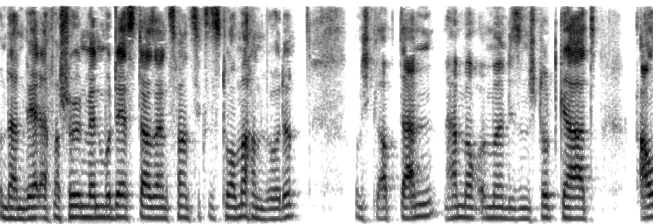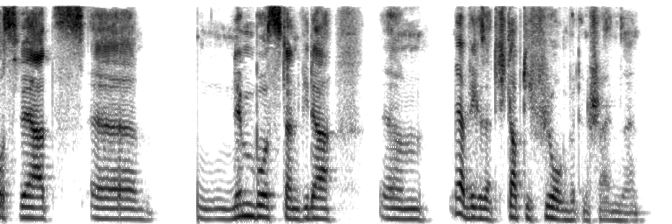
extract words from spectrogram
Und dann wäre einfach schön, wenn Modest da sein 20. Tor machen würde. Und ich glaube, dann haben wir auch immer diesen Stuttgart auswärts äh, Nimbus dann wieder. Ähm, ja, wie gesagt, ich glaube, die Führung wird entscheidend sein.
